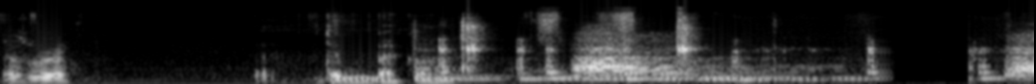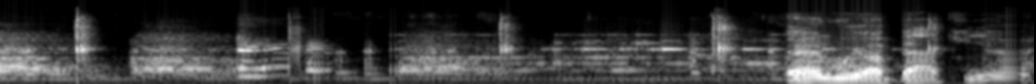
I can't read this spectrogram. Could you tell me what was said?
That's real. I think we're back on. And we are back here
